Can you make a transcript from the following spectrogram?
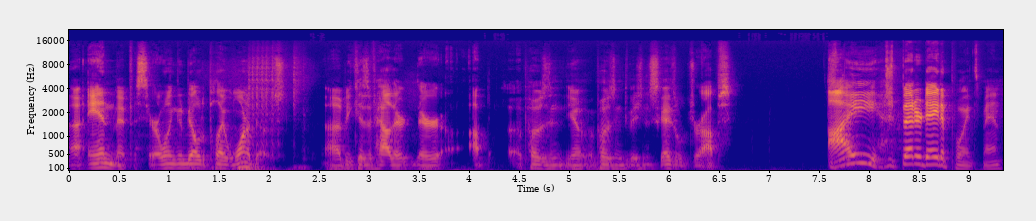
uh, and Memphis. They're only going to be able to play one of those uh, because of how their their op- opposing you know opposing division schedule drops. I Just better data points, man.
